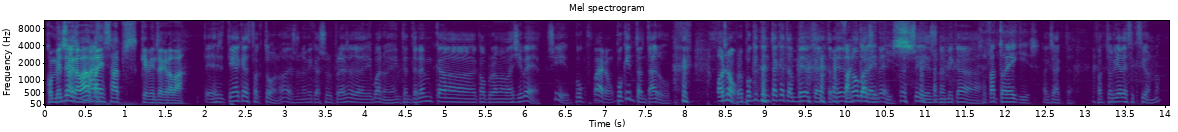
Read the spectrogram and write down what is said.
Quan vens No a gravar, mai. mai saps què vens a gravar. Tinc aquest factor, no? És una mica sorpresa allò de dir, bueno, intentarem que, que el programa vagi bé. Sí, puc, Bueno. puc intentar-ho. O no. Però puc intentar que també, que també no vagi bé. X. Sí, és una mica... És el factor X. Exacte. Factoria de ficció, no?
